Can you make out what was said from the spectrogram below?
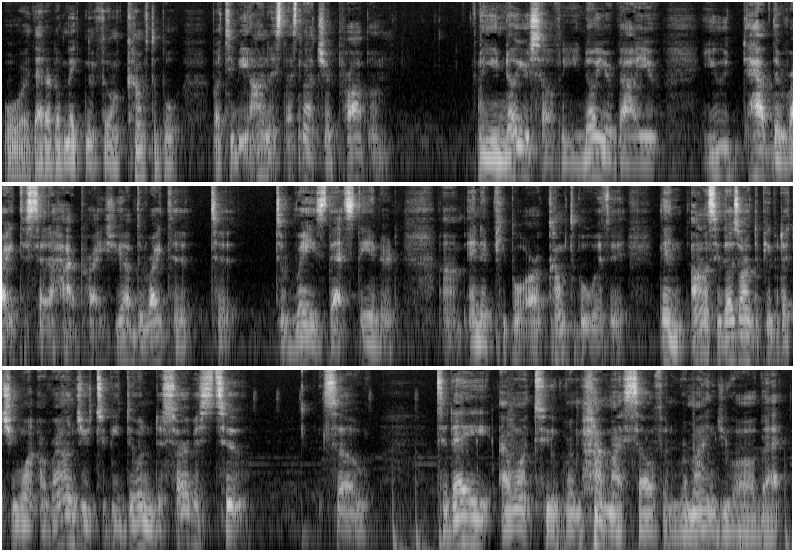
or that it'll make them feel uncomfortable. But to be honest, that's not your problem. When you know yourself and you know your value, you have the right to set a high price. You have the right to, to, to raise that standard. Um, and if people are comfortable with it, then honestly, those aren't the people that you want around you to be doing the service to. So, Today, I want to remind myself and remind you all that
